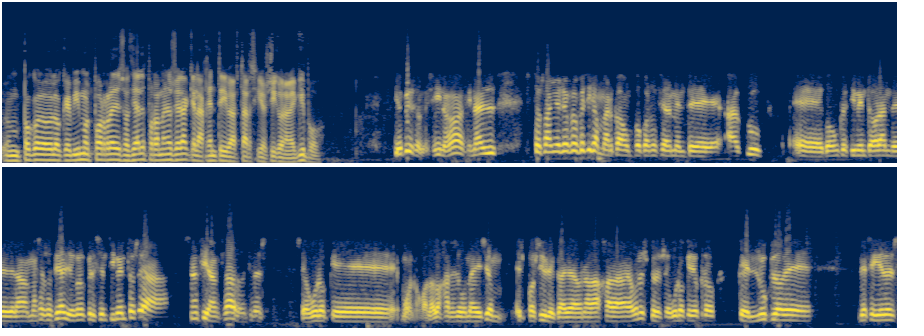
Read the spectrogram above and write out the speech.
un poco lo que vimos por redes sociales, por lo menos, era que la gente iba a estar sí o sí con el equipo. Yo pienso que sí, ¿no? Al final, estos años yo creo que sí que han marcado un poco socialmente al club eh, con un crecimiento grande de la masa social. Yo creo que el sentimiento se ha, se ha afianzado. Entonces, seguro que, bueno, cuando bajas a segunda división es posible que haya una bajada de abonos, pero seguro que yo creo que el núcleo de seguidores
